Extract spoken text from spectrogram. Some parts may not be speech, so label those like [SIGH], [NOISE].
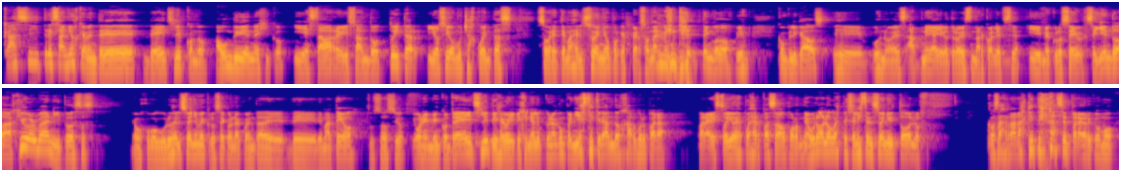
casi tres años que me enteré de, de Sleep cuando aún vivía en México y estaba revisando Twitter y yo sigo muchas cuentas sobre temas del sueño, porque personalmente [LAUGHS] tengo dos bien complicados. Eh, uno es apnea y el otro es narcolepsia. Y me crucé siguiendo a Huberman y todos esos, digamos, como gurús del sueño, me crucé con la cuenta de, de, Mateo, tu socio. Y bueno, me encontré Sleep y dije, oye, qué genial que una compañía [LAUGHS] esté creando hardware para, para esto. Yo después de haber pasado por neurólogo, especialista en sueño y todos los cosas raras que te [LAUGHS] hacen para ver cómo,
